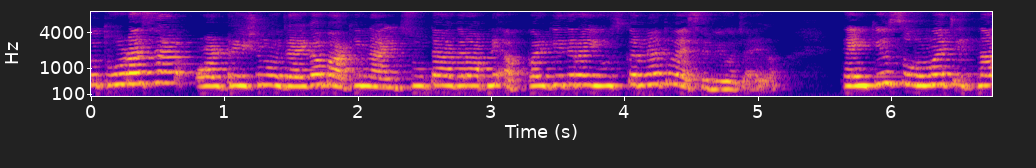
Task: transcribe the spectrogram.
तो थोड़ा सा ऑल्ट्रेशन हो जाएगा। बाकी नाइट सूट है, अगर आपने अपर की तरह यूज़ करना है तो ऐसे भी हो जाएगा। थैंक यू सो मच इतना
